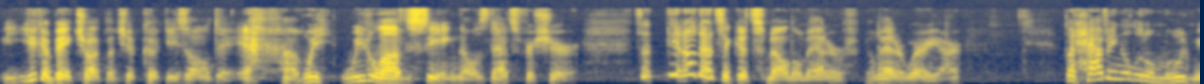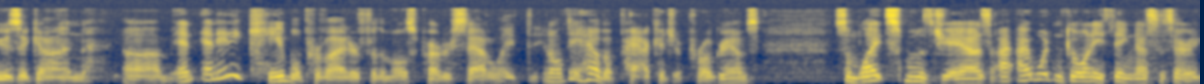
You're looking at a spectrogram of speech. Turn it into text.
you can bake chocolate chip cookies all day. we we love seeing those, that's for sure. So you know that's a good smell no matter no matter where you are. But having a little mood music on, um, and, and any cable provider for the most part or satellite, you know, they have a package of programs. Some light, smooth jazz. I, I wouldn't go anything necessarily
